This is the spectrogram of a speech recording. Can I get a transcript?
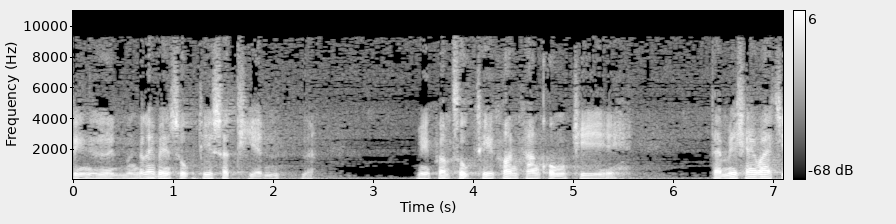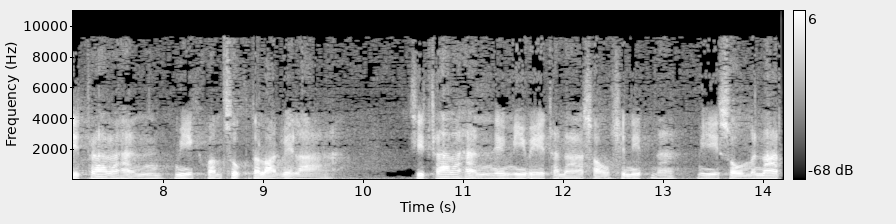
สิ่งอื่น มันก็เลยเป็นสุขที่เสถียรนะมีความสุขที่ค่อนข้างคงที่ แต่ไม่ใช่ว่าจิตพระอรหันต์มีความสุขตลอดเวลา จิตพระอรหันต์เนี่ยมีเวทนาสองชนิดนะ มีโสมนัส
